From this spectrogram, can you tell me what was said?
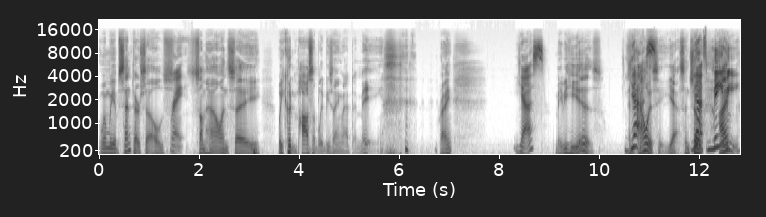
when we absent ourselves Right. somehow and say we couldn't possibly be saying that to me. right? Yes. Maybe he is. And yes. How is he? Yes. And so yes, I'm- maybe.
